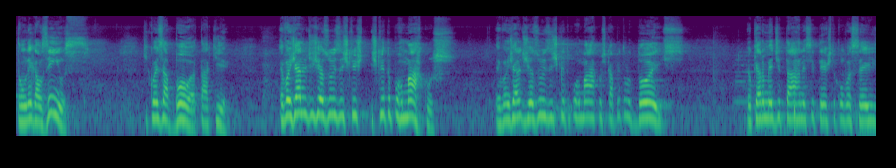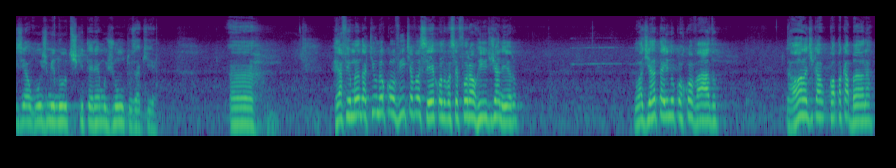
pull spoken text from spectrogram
Estão legalzinhos? Que coisa boa tá aqui. Evangelho de Jesus escrito por Marcos. Evangelho de Jesus escrito por Marcos, capítulo 2. Eu quero meditar nesse texto com vocês em alguns minutos que teremos juntos aqui. Ah, reafirmando aqui o meu convite a você, quando você for ao Rio de Janeiro não adianta ir no Corcovado, na orla de Copacabana,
